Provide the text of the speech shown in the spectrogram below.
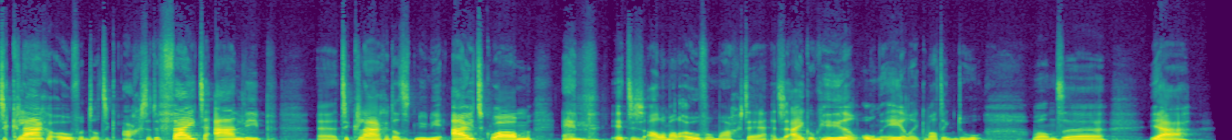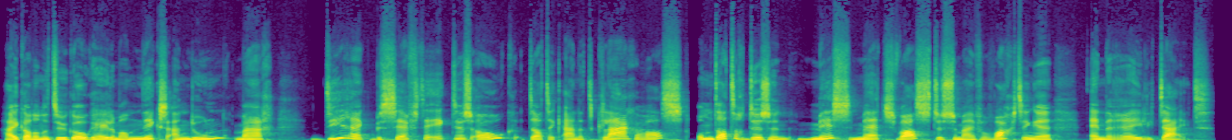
te klagen over dat ik achter de feiten aanliep. Uh, te klagen dat het nu niet uitkwam. En het is allemaal overmacht. Hè? Het is eigenlijk ook heel oneerlijk wat ik doe. Want uh, ja, hij kan er natuurlijk ook helemaal niks aan doen. Maar direct besefte ik dus ook dat ik aan het klagen was. Omdat er dus een mismatch was tussen mijn verwachtingen en de realiteit.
